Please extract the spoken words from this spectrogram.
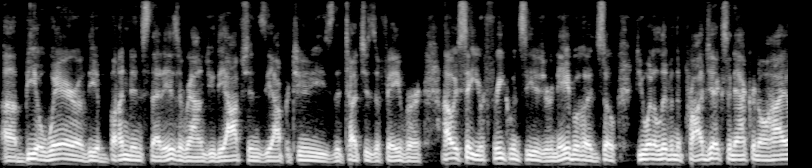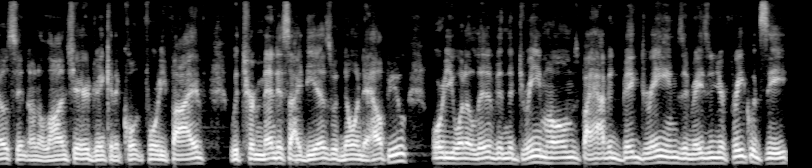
uh, be aware of the abundance that is around you, the options, the opportunities, the touches of favor. I always say your frequency is your neighborhood. So do you want to live in the projects in Akron, Ohio, sitting on a lawn chair, drinking a Colt 45 with tremendous ideas with no one to help you? Or do you want to live in the dream homes by having big dreams and raising your frequency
